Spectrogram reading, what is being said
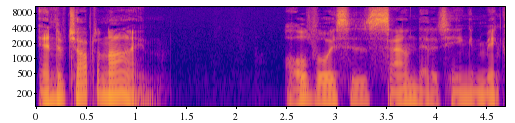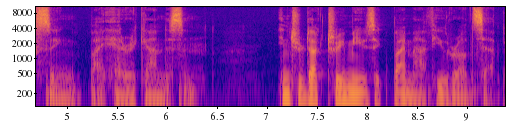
End of chapter 9. All voices, sound editing, and mixing by Eric Anderson. Introductory music by Matthew Rodsep.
